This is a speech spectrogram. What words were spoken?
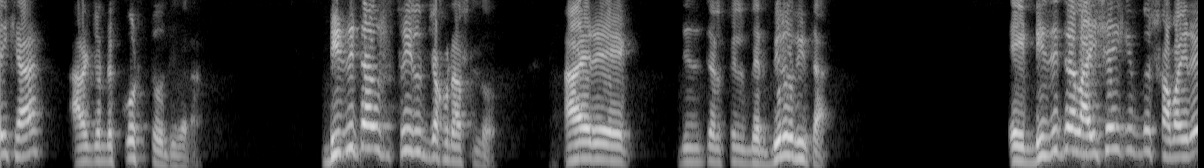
দেখা আরেকজনকে করতেও দিবে না। ডিজিটাল ফিল্ম যখন আসলো রে ডিজিটাল ফিল্মের বিরোধিতা। এই ডিজিটাল আইসাই কিন্তু সবাইরে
